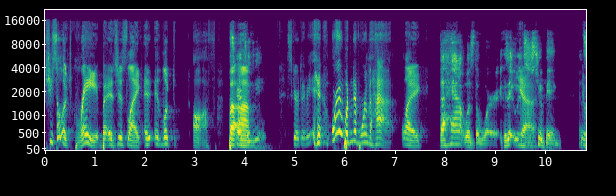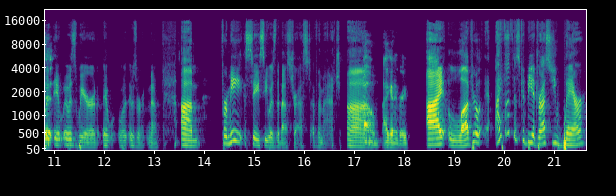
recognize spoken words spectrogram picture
she still looked great, but it's just like it, it looked off. But um, skirt to me, or I wouldn't have worn the hat. Like the hat was the word because it was Yeah. just too big. it was it. it, it was weird. It, it was weird. No, um, for me, Stacy was the best dressed of the match. Um, oh, I can agree. I loved her. I thought this could be a dress you wear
